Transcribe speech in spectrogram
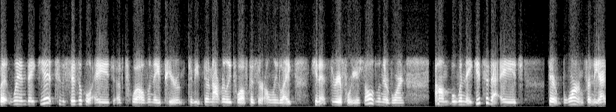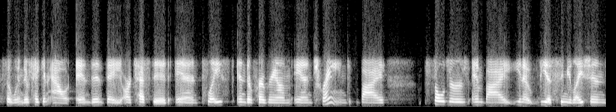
But when they get to the physical age of 12, when they appear to be, they're not really 12 because they're only like, you know, three or four years old when they're born. Um, but when they get to that age, they're born from the exo when they're taken out, and then they are tested and placed in their program and trained by soldiers and by, you know, via simulations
